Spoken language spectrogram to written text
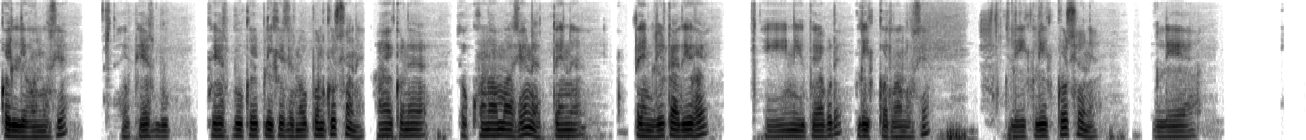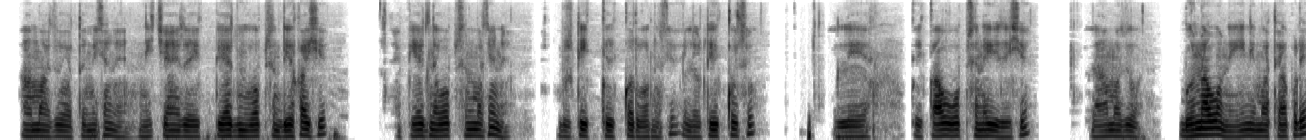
કરી લેવાનું છે. ફેસબુક ફેસબુક એપ્લિકેશન ઓપન કરશો ને, આ કણે જો ખૂણામાં છે ને તેને તેને લેટા દેખાય, એની ઉપર આપણે ક્લિક કરવાનું છે. એટલે એ ક્લિક કરશો ને, એટલે આમાં જો તમે છે ને, નીચે જો એક પેજનું ઓપ્શન દેખાય છે પેજના ઓપ્શનમાં છે ને, આપણે ટીક ક્લિક કરવાનું છે. એટલે ટીક કરશો, એટલે કંઈક આવું ઓપ્શન આવી જશે. એટલે આમાં જો બનાવો ને, એની માથે આપણે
